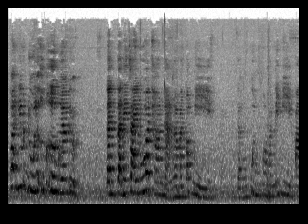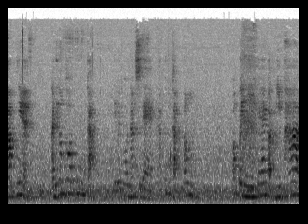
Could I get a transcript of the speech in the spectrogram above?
เพราะอันนี้มันดูแล้วอึมๆไงดูแบบแต่แต่ในใจรู้ว่าทางหนังอะมันต้องมี แต่ของคุณพอมันไม่มีปั๊บเนี่ย อันนี้ต้องโทษผู้กำกับอย่าไปโทษนักแสดงนะผู้กำกับต้อง ต้องไปมีแค่แบบมีภาพ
